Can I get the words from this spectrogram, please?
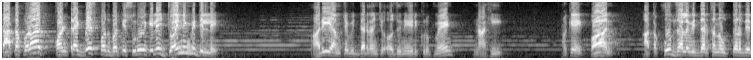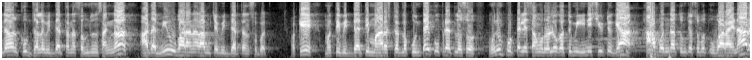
तर आता परत कॉन्ट्रॅक्ट बेस पदभरती सुरू केली जॉईनिंग बी दिले अरे आमच्या विद्यार्थ्यांची अजूनही रिक्रुटमेंट नाही. ओके पण आता खूप झालं विद्यार्थ्यांना उत्तर देणं खूप झालं विद्यार्थ्यांना समजून सांगणं. आता मी उभा राहणार आमच्या विद्यार्थ्यांसोबत. ओके? मग ते विद्यार्थी महाराष्ट्रातला कोणत्याही कोपऱ्यातलं असो म्हणून पोट्याला सांगून राहिलो का तुम्ही इनिशिएटिव्ह घ्या. हा बंदा तुमच्यासोबत उभा राहणार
